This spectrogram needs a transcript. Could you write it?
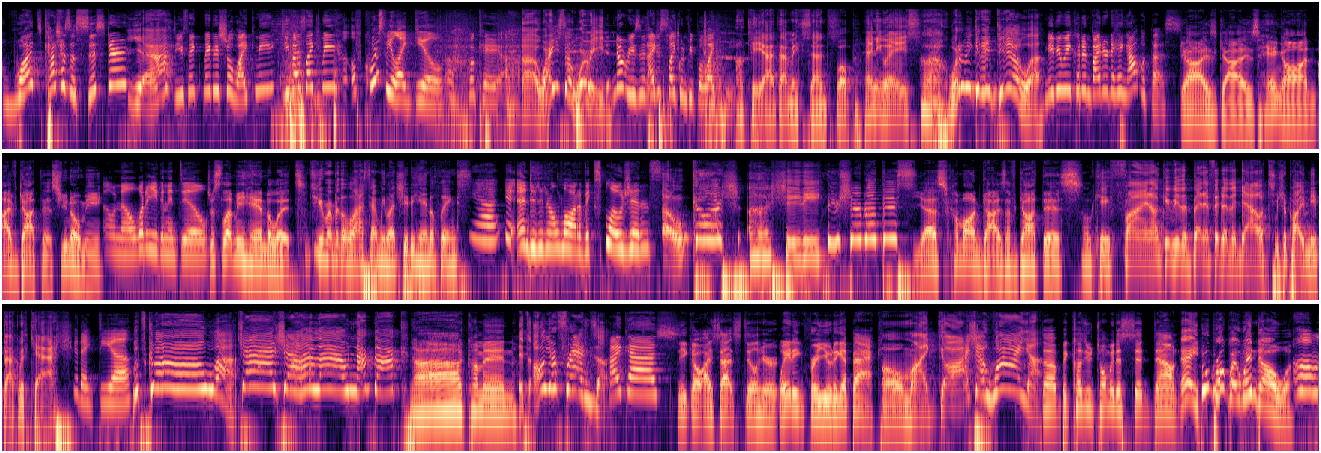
What? Cash has a sister? Yeah? Do you think maybe she'll like me? Do you guys like me? Of course we like you. Okay, uh, Uh, why are you so worried? no reason. I just like when people like me. Okay, yeah, that makes sense. Well, p- anyways, what are we gonna do? Maybe we could invite her to hang out with us. Guys, guys, hang on. I've got this. You know me. Oh no, what are you gonna do? Just let me handle it. Do you remember the last time we let Shady handle things? Yeah, it ended in a lot of explosions. Oh gosh, uh, Shady, are you sure about this? Yes, come on, guys. I've got this. Okay, fine. I'll give you the benefit of the doubt. We should probably meet back with Cash. Good idea. Let's go! Cash, uh, hello, knock knock. Ah, come in. It's all your friends. Hi, Cash. Nico, I sat still here waiting for you to get back. Oh my gosh, why? Uh, because you told me to sit down. Hey, who broke my window? Um,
